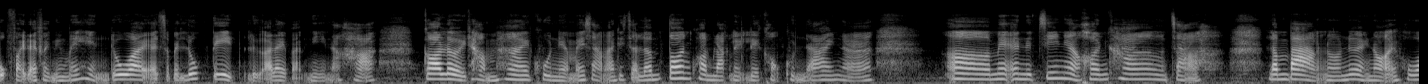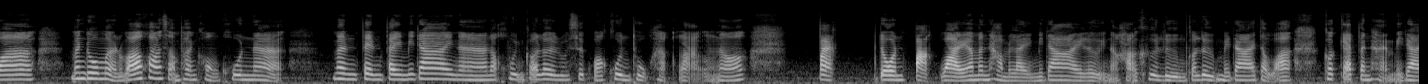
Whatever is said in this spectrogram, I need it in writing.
กฝ่ายใดฝ่ายหนึ่งไม่เห็นด้วย อาจจะเป็นลูกติดหรืออะไรแบบนี้นะคะ ก็เลยทำให้คุณเนี่ยไม่สามารถที่จะเริ่มต้นความรักเล็กๆของคุณได้นะเอ่อเมเอเนจีเนี่ยค่อนข้างจะลำบากเนาะเหนื่อยหน่อย เพราะว่ามันดูเหมือนว่าความสัมพันธ์ของคุณน่ะมันเป็นไปไม่ได้นะ แล้วคุณก็เลยรู้สึกว่าคุณถูกหักหลังเนาะปัก โดนปักไว้อะมันทำอะไรไม่ได้เลยนะคะ คือลืมก็ลืมไม่ได้ แต่ว่าก็แก้ปัญหาไม่ได้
